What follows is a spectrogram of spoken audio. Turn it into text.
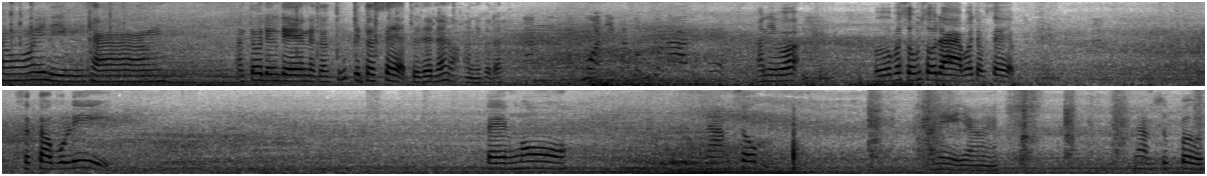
น้อยริมทาง อันโตแดงๆน่ะก็คือเป็นตาแสบตัวเดียวนั่นหรออันนี้ก็ได้อันหมวดนี้ผสมโซดากับแซ่บอันนี้วะเออผสมโซดาว่าจากแสบสตรอเบอรี่ แตงโม น้ำส้ม อันนี้ยังไง น้ำซุปเปอร์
